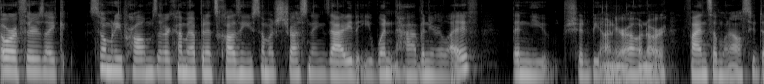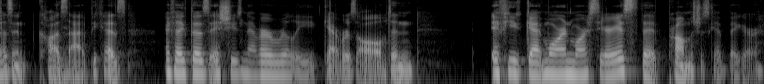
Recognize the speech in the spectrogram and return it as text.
Or if there's like so many problems that are coming up and it's causing you so much stress and anxiety that you wouldn't have in your life, then you should be on your own or find someone else who doesn't cause that because I feel like those issues never really get resolved. And if you get more and more serious, the problems just get bigger.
